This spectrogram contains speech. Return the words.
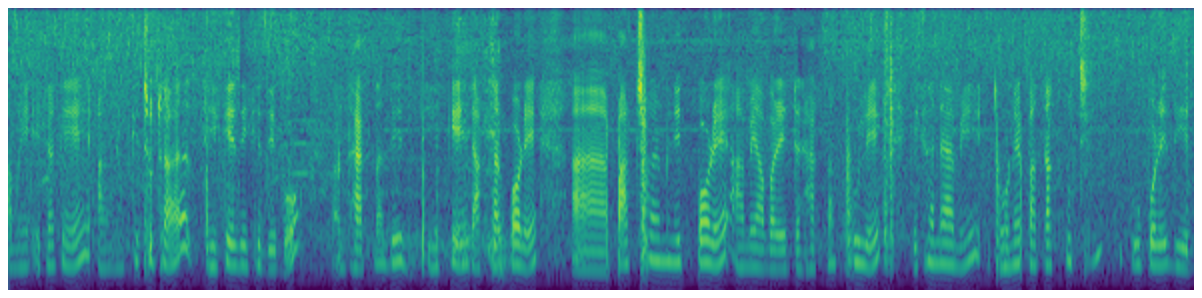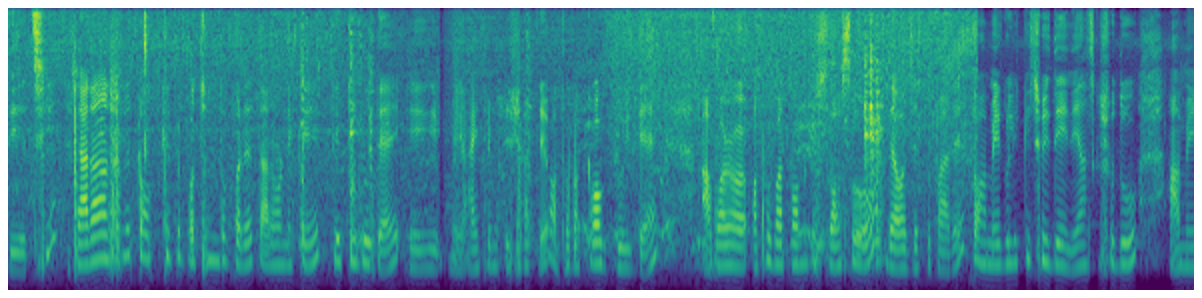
আমি এটাকে আমি কিছুটা ঢেকে রেখে দেব। কারণ ঢাকনা দিয়ে ঢেকে রাখার পরে পাঁচ ছয় মিনিট পরে আমি আবার এটা ঢাকনা খুলে এখানে আমি ধনে পাতা কুচি উপরে দিয়ে দিয়েছি। যারা আসলে টক খেতে পছন্দ করে, তারা অনেকে তেঁতুলও দেয়, এই আইটেমটির সাথে, অথবা টক দই দেয়। আবার, অথবা টমেটো সসও দেওয়া যেতে পারে। তো আমি এগুলি কিছুই দিইনি। আজকে শুধু আমি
